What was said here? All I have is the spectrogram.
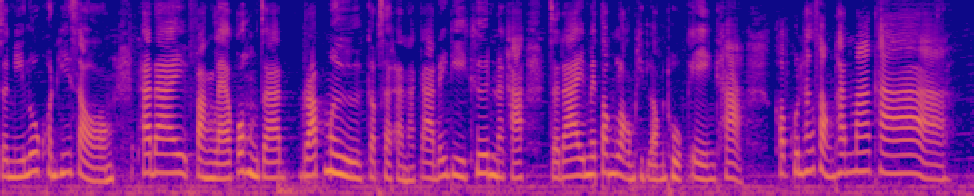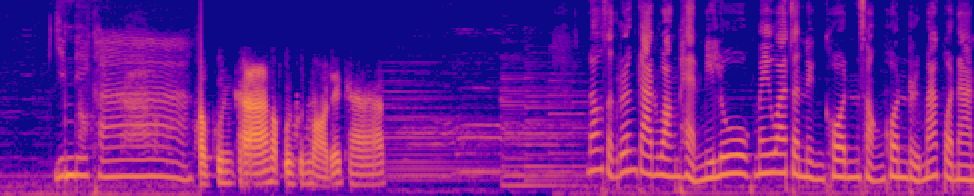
จะมีลูกคนที่สองถ้าได้ฟังแล้วก็คงจะรับมือกับสถานการณ์ได้ดีขึ้นนะคะ จะได้ไม่ต้องลองผิดลองถูกเองค่ะ ขอบคุณทั้งสองท่านมากค่ะ ยินดีค่ะ ขอบคุณครับขอบคุณคุณหมอด้วยครับ นอกจากเรื่องการวางแผนมีลูก ไม่ว่าจะหนึ่งคนสองคนหรือมากกว่านั้น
